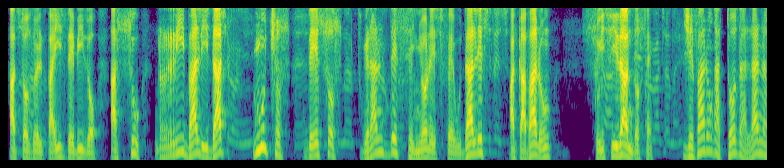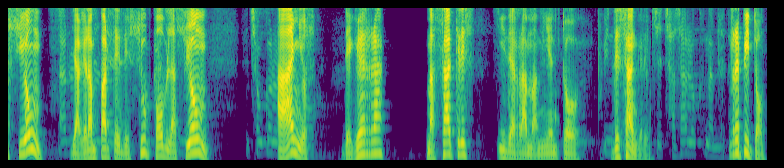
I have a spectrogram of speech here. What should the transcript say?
a todo el país debido a su rivalidad, muchos de esos grandes señores feudales acabaron suicidándose. Llevaron a toda la nación y a gran parte de su población a años de guerra, masacres y derramamiento de sangre. Repito,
